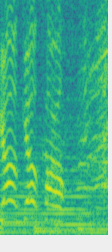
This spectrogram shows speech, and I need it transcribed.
go, go, Carl.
